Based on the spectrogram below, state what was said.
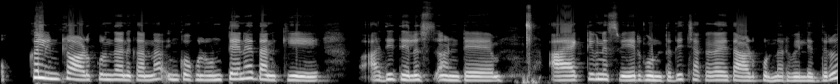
ఒక్కళ్ళ ఇంట్లో ఆడుకున్న దానికన్నా ఇంకొకరు ఉంటేనే దానికి అది తెలుసు అంటే ఆ యాక్టివ్నెస్ వేరుగా ఉంటుంది. చక్కగా అయితే ఆడుకుంటున్నారు వీళ్ళిద్దరూ.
